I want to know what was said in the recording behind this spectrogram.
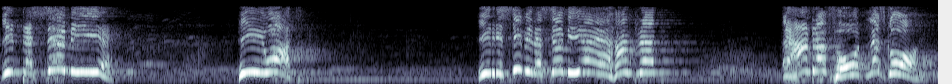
In the same year, he what? He received in the same year a hundred, a hundredfold. Let's go on.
